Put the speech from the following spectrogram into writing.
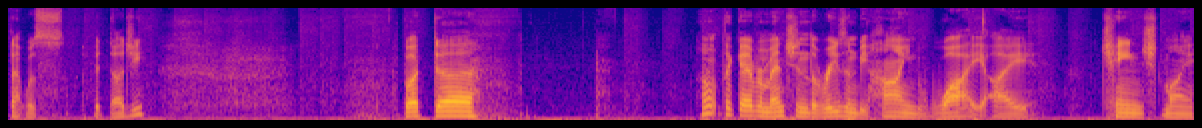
That was a bit dodgy. But, uh... I don't think I ever mentioned the reason behind why I changed my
